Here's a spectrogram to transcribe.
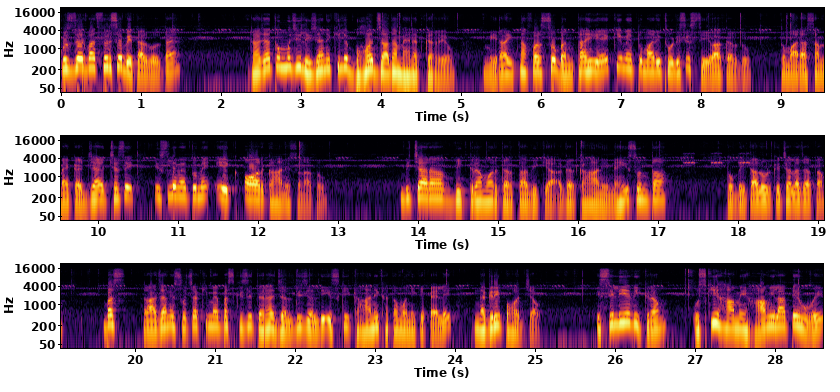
कुछ देर बाद फिर से बेताल बोलता है, राजा, तुम मुझे ले जाने के लिए बहुत ज़्यादा मेहनत कर रहे हो। मेरा इतना फ़र्ज़ तो बनता ही है कि मैं तुम्हारी थोड़ी सी सेवा कर दूँ। तुम्हारा समय कट जाए अच्छे से, इसलिए मैं तुम्हें एक और कहानी सुनाता हूँ। बेचारा विक्रम और करता भी क्या अगर कहानी नहीं सुनता तो बेताल उड़ के चला जाता। बस राजा ने सोचा कि मैं बस किसी तरह जल्दी जल्दी इसकी कहानी खत्म होने के पहले नगरी पहुँच जाऊँ। इसीलिए विक्रम उसकी हाँ में हाँ मिलाते हुए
